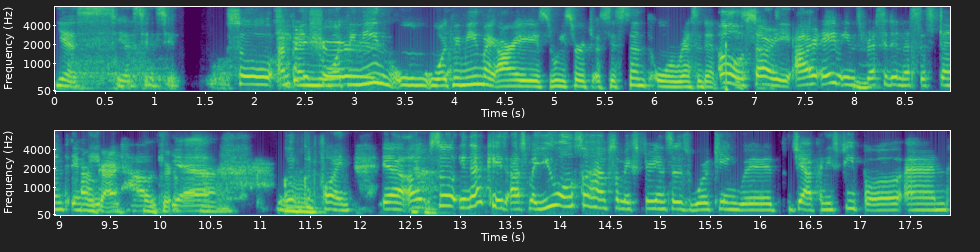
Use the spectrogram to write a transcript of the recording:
Yes, yes, yes, yes. So I'm pretty and sure what we mean what we mean by RA is research assistant or resident. Oh, assistant. sorry, RA means mm. resident assistant in okay. AP House. Yeah. Good, mm. good point. Yeah. Um, so in that case, Asma, you also have some experiences working with Japanese people, and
